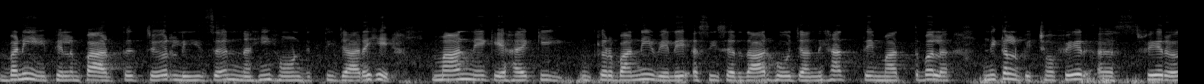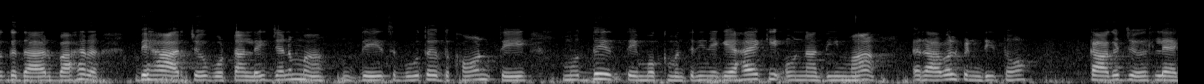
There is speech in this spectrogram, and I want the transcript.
ਬਣੀ ਫਿਲਮ ਭਾਰਤ 'ਚ ਰਿਲੀਜ਼ ਨਹੀਂ ਹੋਣ ਦਿੱਤੀ ਜਾ ਰਹੀ। ਮਾਨ ਨੇ ਕਿਹਾ ਹੈ ਕਿ ਕੁਰਬਾਨੀ ਵੇਲੇ ਅਸੀਂ ਸਰਦਾਰ ਹੋ ਜਾਂਦੇ ਹਾਂ ਤੇ ਮਤਬਲ ਨਿਕਲਣ ਪਿੱਛੋਂ ਫਿਰ ਫਿਰ ਗਦਾਰ ਬਾਹਰ ਬਿਹਾਰ 'ਚ ਵੋਟਾਂ ਲਈ ਜਨਮ ਦੇ ਸਬੂਤ ਦਿਖਾਉਣ ਤੇ ਮੁੱਦੇ ਤੇ ਮੁੱਖ ਮੰਤਰੀ ਨੇ ਕਿਹਾ ਹੈ ਕਿ ਉਹਨਾਂ ਦੀ ਮਾਂ ਰਾਵਲਪਿੰਡੀ ਤੋਂ ਕਾਗਜ਼ ਲੈ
